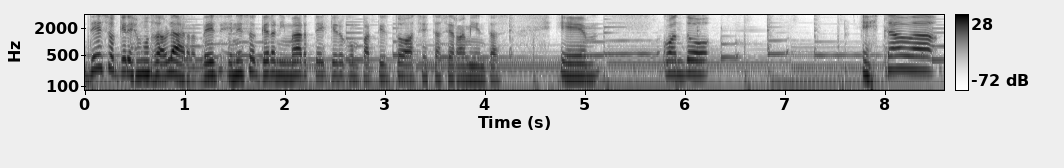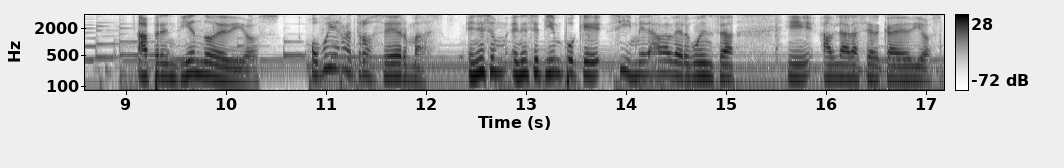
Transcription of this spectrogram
de eso queremos hablar, en eso quiero animarte, quiero compartir todas estas herramientas. cuando estaba aprendiendo de Dios, o voy a retroceder más, en ese tiempo que sí, me daba vergüenza hablar acerca de Dios.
